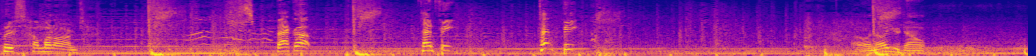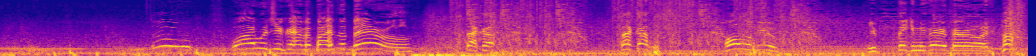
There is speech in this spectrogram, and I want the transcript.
Please, I'm unarmed. Back up! Ten feet! Ten feet! Oh, no you don't. Oh, why would you grab it by the barrel? Back up. Back up. All of you. You're making me very paranoid. Ha!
